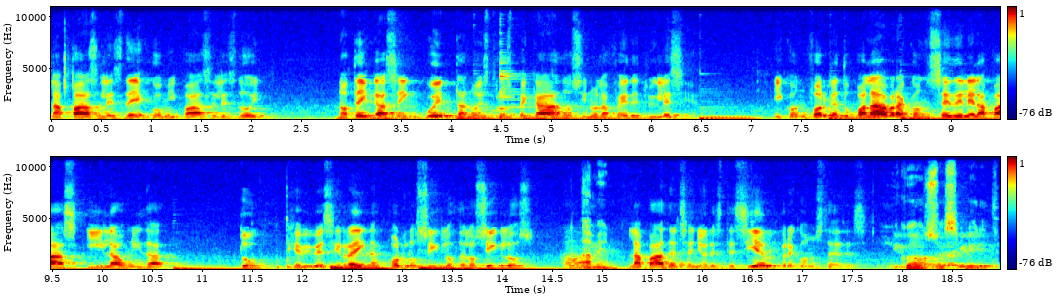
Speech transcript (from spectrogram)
la paz les dejo, mi paz les doy. No tengas en cuenta nuestros pecados, sino la fe de tu iglesia. Y conforme a tu palabra, concédele la paz y la unidad. Tú, que vives y reinas por los siglos de los siglos, Amén. la paz del Señor esté siempre con ustedes. Y con su espíritu.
